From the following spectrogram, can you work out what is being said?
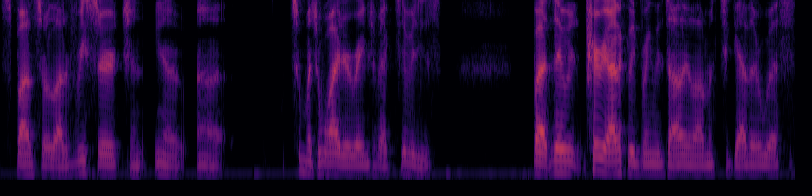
sponsor a lot of research and you know uh, too much wider range of activities. But they would periodically bring the Dalai Lama together with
